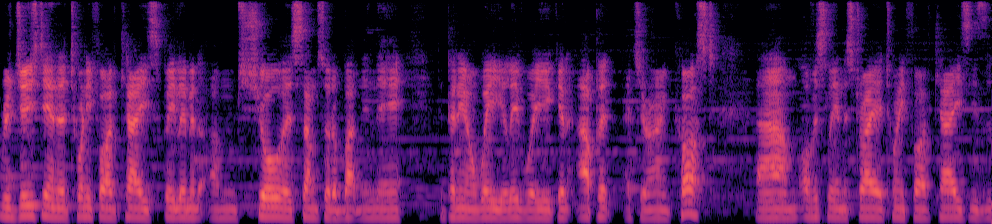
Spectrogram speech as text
reduced down to 25k speed limit. I'm sure there's some sort of button in there, depending on where you live, where you can up it at your own cost. Um, obviously, in Australia, 25k's is the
